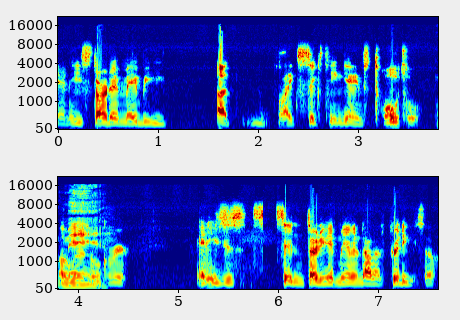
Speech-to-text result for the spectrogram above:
and he started maybe, uh, like sixteen games total over his whole career, and he's just sitting thirty eight million dollars pretty. So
